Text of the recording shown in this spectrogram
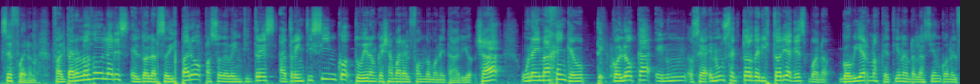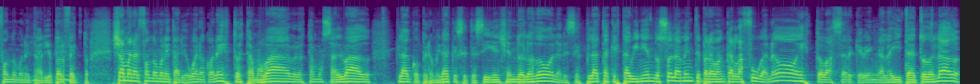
se fueron. Faltaron los dólares, el dólar se disparó, pasó de 23 a 35, tuvieron que llamar al Fondo Monetario. Ya una imagen que te coloca en un, o sea, en un sector de la historia que es, bueno, gobiernos que tienen relación con el Fondo Monetario. Perfecto. Llaman al Fondo Monetario. Bueno, con esto estamos bárbaros, estamos salvados. Flaco, pero mirá que se te siguen yendo los dólares, es plata que está viniendo solamente para bancar la fuga. No, esto va a hacer que venga la guita de todos lados.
